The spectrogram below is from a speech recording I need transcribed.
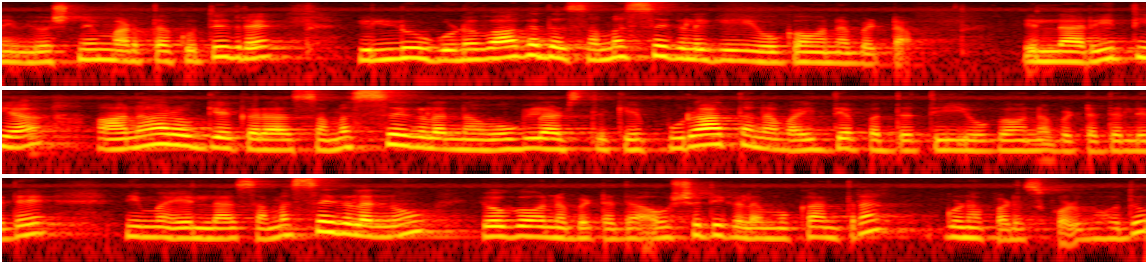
ನೀವು ಯೋಚನೆ ಮಾಡ್ತಾ ಕೂತಿದ್ರೆ ಇಲ್ಲೂ ಗುಣವಾಗದ ಸಮಸ್ಯೆಗಳಿಗೆ ಯೋಗವನ ಬೆಟ್ಟ. ಎಲ್ಲ ರೀತಿಯ ಅನಾರೋಗ್ಯಕರ ಸಮಸ್ಯೆಗಳನ್ನು ಹೋಗಲಾಡಿಸ್ಲಿಕ್ಕೆ ಪುರಾತನ ವೈದ್ಯ ಪದ್ಧತಿ ಯೋಗವನ ಬೆಟ್ಟದಲ್ಲಿದೆ. ನಿಮ್ಮ ಎಲ್ಲ ಸಮಸ್ಯೆಗಳನ್ನು ಯೋಗವನ ಬೆಟ್ಟದ ಔಷಧಿಗಳ ಮುಖಾಂತರ ಗುಣಪಡಿಸ್ಕೊಳ್ಬಹುದು.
